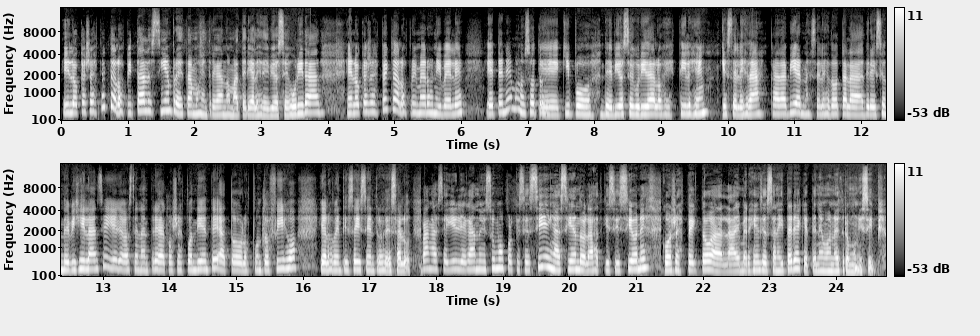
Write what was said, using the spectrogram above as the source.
Y lo que respecta al hospital, siempre estamos entregando materiales de bioseguridad. En lo que respecta a los primeros niveles, eh, tenemos nosotros eh, equipos de bioseguridad, los Stilgen, que se les da cada viernes, se les dota la dirección de vigilancia y ellos hacen la entrega correspondiente a todos los puntos fijos y a los 26 centros de salud. Van a seguir llegando insumos porque se siguen haciendo las adquisiciones con respecto a la emergencia sanitaria que tenemos en nuestro municipio.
